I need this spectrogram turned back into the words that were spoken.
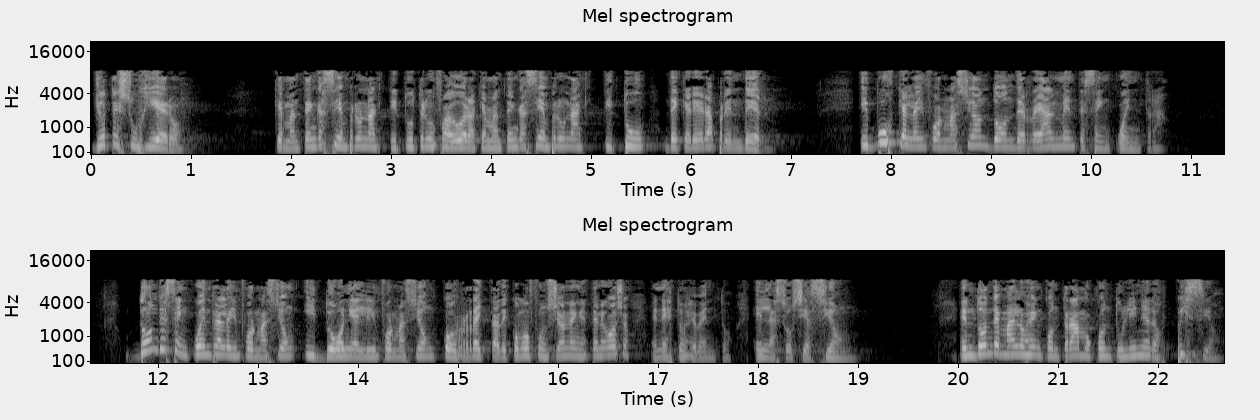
Yo te sugiero que mantengas siempre una actitud triunfadora, que mantengas siempre una actitud de querer aprender y busque la información donde realmente se encuentra. ¿Dónde se encuentra la información idónea y la información correcta de cómo funciona en este negocio? En estos eventos, en la asociación. ¿En dónde más los encontramos con tu línea de auspicio?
